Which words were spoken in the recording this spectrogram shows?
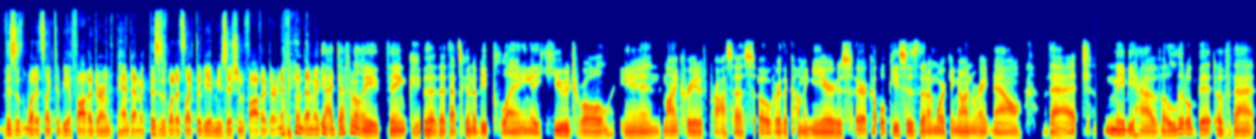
this is what it's like to be a father during the pandemic. This is what it's like to be a musician father during a pandemic. Yeah, I definitely think that, that that's going to be playing a huge role in my creative process over the coming years. There are a couple pieces that I'm working on right now that maybe have a little bit of that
